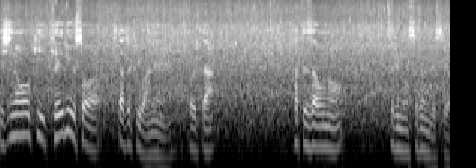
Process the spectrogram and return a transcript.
石の大きい渓流層来た時はねこういった縦竿の釣りもするんですよ。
